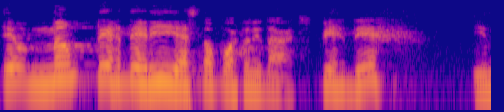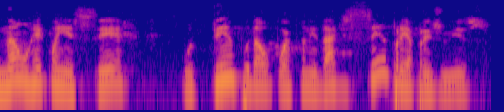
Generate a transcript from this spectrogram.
eu não perderia esta oportunidade. Perder e não reconhecer o tempo da oportunidade sempre é prejuízo.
